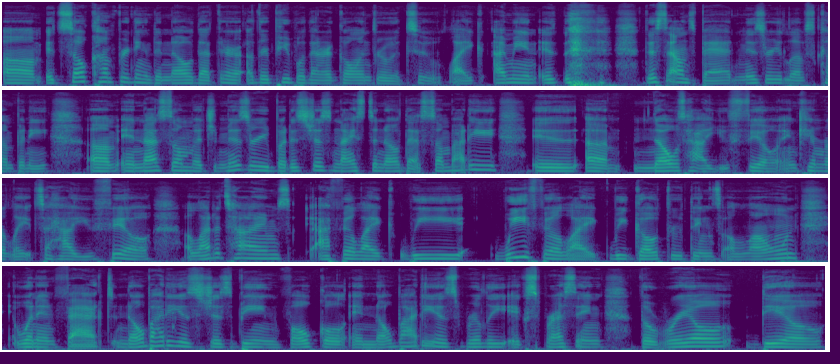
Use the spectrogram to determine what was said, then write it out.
um, it's so comforting to know that there are other people that are going through it too. Like, I mean, it, this sounds bad. Misery loves company, um, and not so much misery, but it's just nice to know that somebody is um, knows how you feel and can relate to how you feel. A lot of times, I feel like we we feel like we go through things alone when in fact nobody is just being vocal and nobody is really expressing the real deal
